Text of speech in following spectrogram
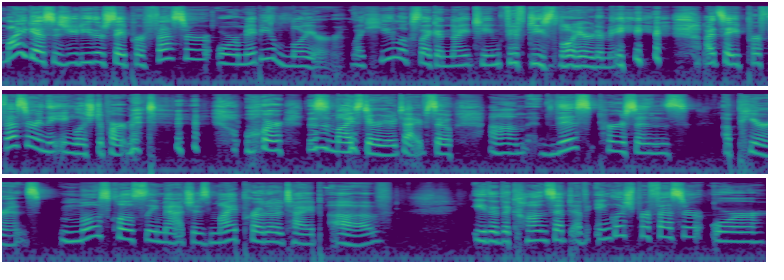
my guess is you'd either say professor or maybe lawyer. Like he looks like a 1950s lawyer to me. I'd say professor in the English department. or this is my stereotype. So um, this person's appearance most closely matches my prototype of either the concept of English professor or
